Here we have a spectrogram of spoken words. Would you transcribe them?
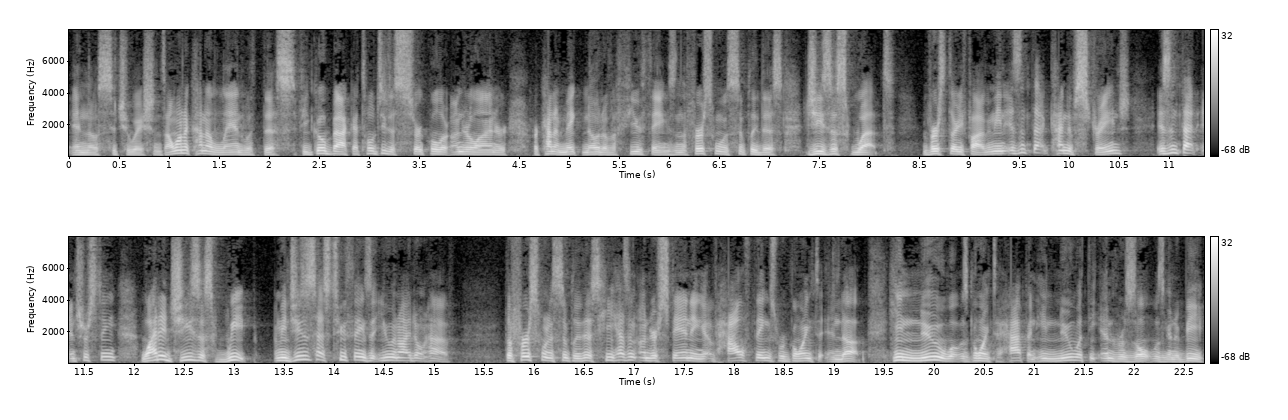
in those situations. I want to kind of land with this. If you go back, I told you to circle or underline or, or kind of make note of a few things. And the first one was simply this Jesus wept. Verse 35. I mean, isn't that kind of strange? Isn't that interesting? Why did Jesus weep? I mean, Jesus has two things that you and I don't have. The first one is simply this He has an understanding of how things were going to end up. He knew what was going to happen, He knew what the end result was going to be,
